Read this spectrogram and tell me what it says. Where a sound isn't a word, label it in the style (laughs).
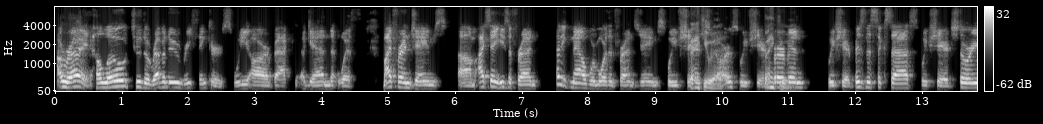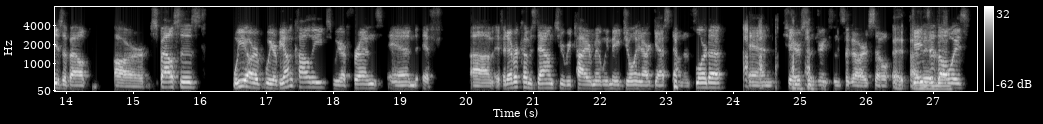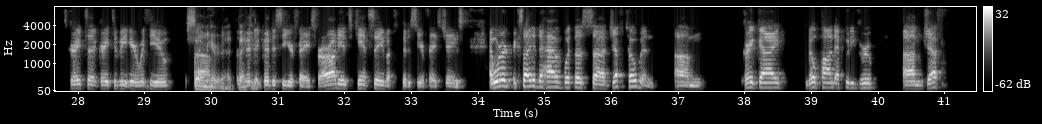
All right. Hello to the revenue rethinkers. We are back again with my friend James. Um, I say he's a friend. I think now we're more than friends, James. We've shared Thank you, cigars, we've shared Thank bourbon, you. we've shared business success, we've shared stories about our spouses. We are we are beyond colleagues. We are friends, and if um, if it ever comes down to retirement, we may join our guest down in Florida and (laughs) share some drinks and cigars. So, Uh, James, in, as man. always, it's great to great to be here with you. Same Um, here, Ed. Thank good, you. To, good to see your face. For our audience, you can't see, but good to see your face, James. And we're excited to have with us uh, Jeff Tobin, um, great guy, Millpond Equity Group. Um, Jeff,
